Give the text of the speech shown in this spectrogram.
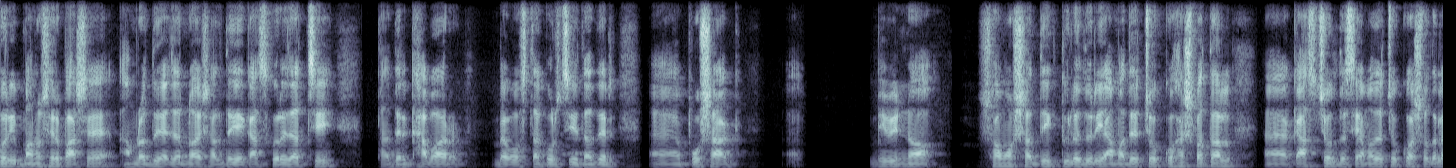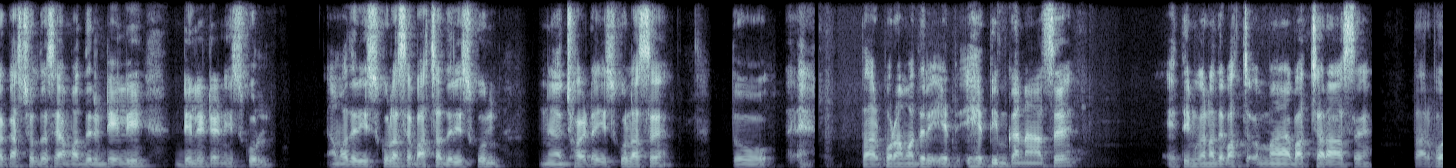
গরিব মানুষের পাশে আমরা দুই নয় সাল থেকে কাজ করে যাচ্ছি। তাদের খাবার ব্যবস্থা করছি, তাদের পোশাক বিভিন্ন সমস্যার দিক তুলে ধরি। আমাদের চক্ষু হাসপাতাল কাজ চলতেছে, আমাদের চক্ষু হাসপাতালে কাজ চলতেছে আমাদের ডেলি ডেলি টেন স্কুল। আমাদের স্কুল আছে, বাচ্চাদের স্কুল ছয়টা স্কুল আছে। তো তারপর আমাদের হেতিমখানা আছে। হেতিমখানাতে বাচ্চা বাচ্চারা আছে। তারপর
